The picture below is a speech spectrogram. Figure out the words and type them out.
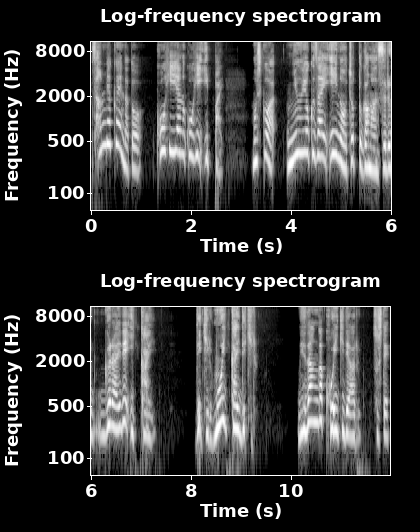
300円だと、コーヒー屋のコーヒー1杯。もしくは、入浴剤いいのをちょっと我慢するぐらいで1回できる。もう1回できる。値段が小粋である。そして、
